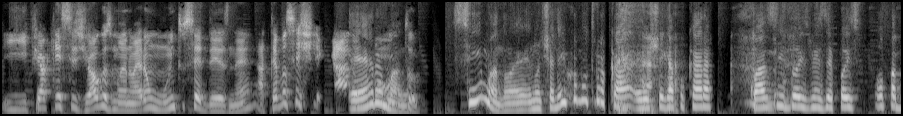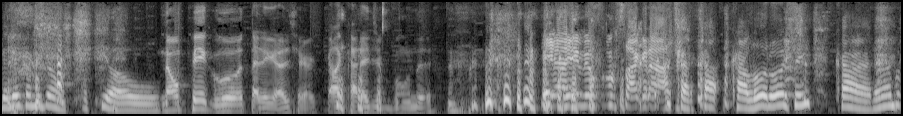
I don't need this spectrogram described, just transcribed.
E pior que esses jogos, mano, eram muito CDs, né? Até você chegar no Era, ponto, mano. Sim, mano, eu não tinha nem como trocar. Eu ia chegar pro cara quase dois meses depois. Opa, beleza, amigão? Aqui, ó. O... Não pegou, tá ligado? Chega com aquela cara de bunda. E aí, meu consagrado, Cara, ca- calor hoje, hein? Caramba.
